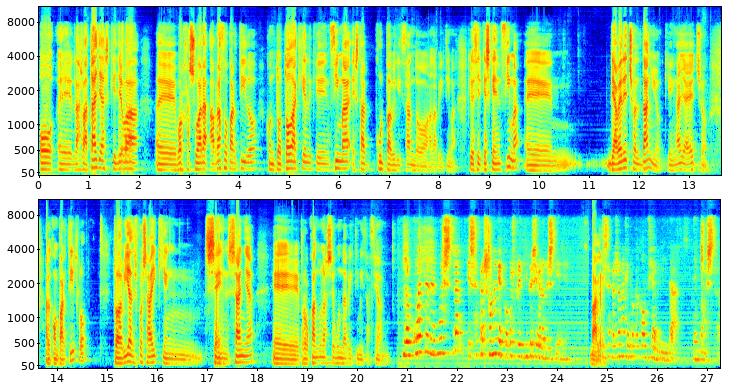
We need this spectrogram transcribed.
o eh, las batallas que lleva eh, Borja Suara, abrazo partido contra todo aquel que encima está culpabilizando a la víctima. Quiero decir que es que encima eh, de haber hecho el daño quien haya hecho al compartirlo, todavía después hay quien se ensaña eh, provocando una segunda victimización. Lo cual te demuestra esa persona que pocos principios y valores tiene. Vale, Esa persona que poca confiabilidad demuestra.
